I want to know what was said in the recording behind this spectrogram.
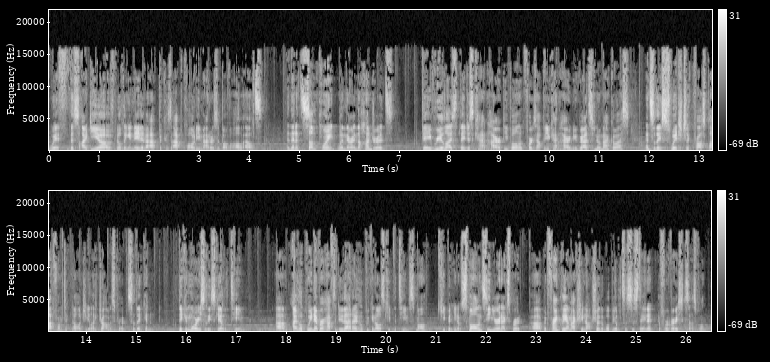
with this idea of building a native app because app quality matters above all else. And then at some point when they're in the hundreds, they realize that they just can't hire people. For example, you can't hire new grads who know macOS. And so they switch to cross-platform technology like JavaScript so they can they can more easily scale the team. Um, I hope we never have to do that. I hope we can always keep the team small, keep it you know small and senior and expert. Uh, but frankly, I'm actually not sure that we'll be able to sustain it if we're very successful.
